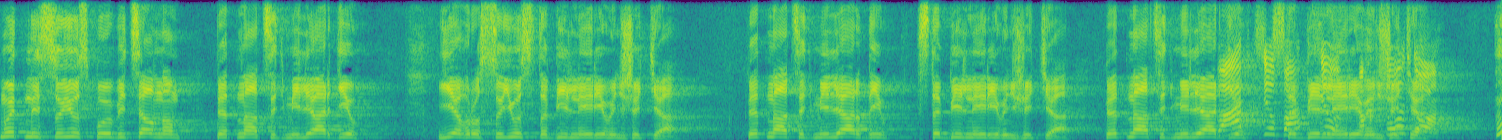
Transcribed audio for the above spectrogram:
Митний союз пообіцяв нам 15 мільярдів. Євросоюз стабільний рівень життя. 15 мільярдів стабільний рівень життя. 15 мільярдів Бабцю, стабільний бабцю, рівень а хто життя. то?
